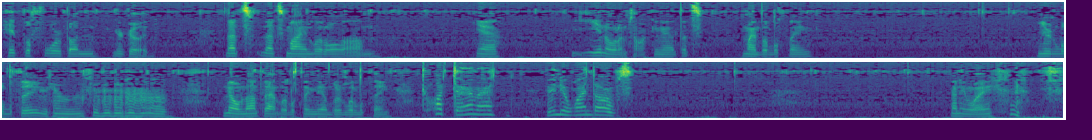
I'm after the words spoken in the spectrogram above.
hit the 4 button, you're good. That's, that's my little, um, yeah. You know what I'm talking about, that's my little thing. Your little thing. No, not that little thing, the other little thing. God damn it! In your windows! Anyway.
